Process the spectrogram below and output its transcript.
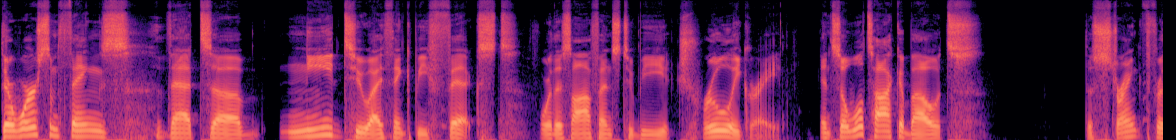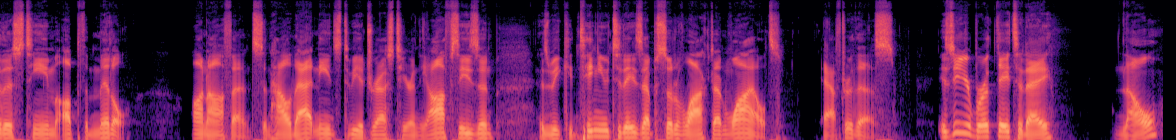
There were some things that uh, need to, I think, be fixed for this offense to be truly great. And so we'll talk about the strength for this team up the middle on offense and how that needs to be addressed here in the offseason as we continue today's episode of Locked on Wilds after this. Is it your birthday today? No.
